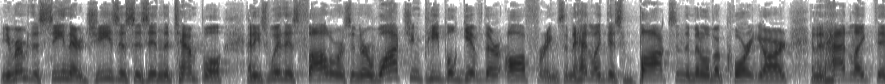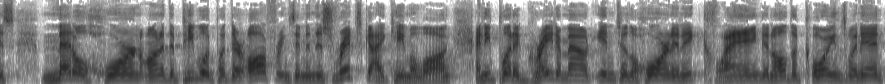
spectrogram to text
you remember the scene there? Jesus is in the temple and he's with his followers and they're watching people give their offerings. And they had like this box in the middle of a courtyard and it had like this metal horn on it that people would put their offerings in. And this rich guy came along and he put a great amount into the horn and it clanged and all the coins went in.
